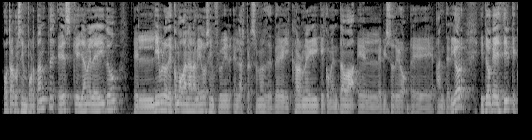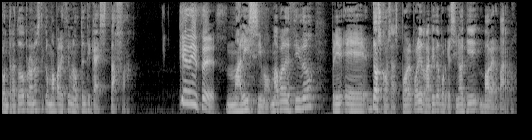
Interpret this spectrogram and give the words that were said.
otra cosa importante es que ya me he leído el libro de cómo ganar amigos e influir en las personas de Dale Carnegie que comentaba el episodio eh, anterior y tengo que decir que contra todo pronóstico me ha parecido una auténtica estafa. ¿Qué dices? Malísimo. Me ha parecido eh, dos cosas, por, por ir rápido, porque si no aquí va a haber barro.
